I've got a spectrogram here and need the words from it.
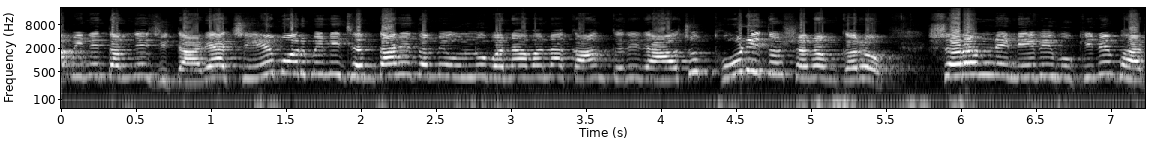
આપીને તમને જીતાડ્યા છે. એ મોરબીની જનતાને તમે ઉલ્લુ બનાવવાના કામ કરી રહ્યા છો. થોડી તો શરમ કરો. શરમને નેવી મૂકીને ભારતીય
